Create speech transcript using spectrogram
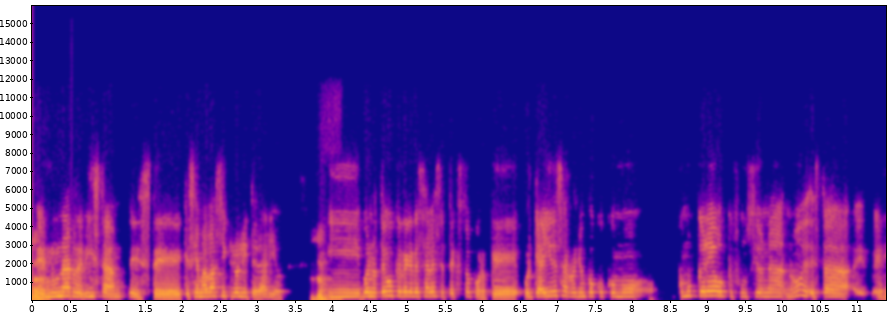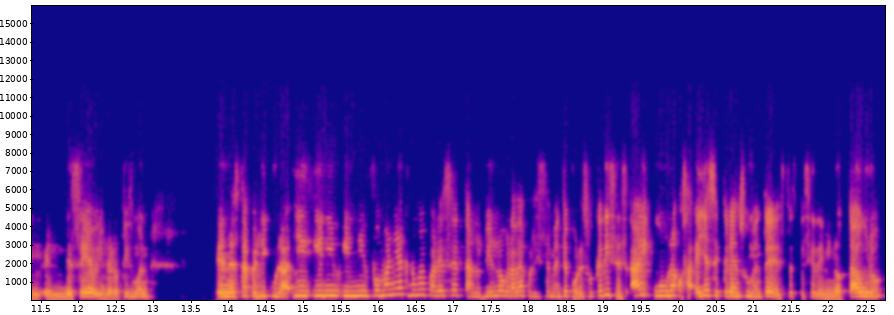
en una revista este, que se llamaba Ciclo Literario. Y bueno, tengo que regresar a ese texto porque, porque ahí desarrollo un poco cómo, cómo creo que funciona ¿no? Esta, el, el deseo y el erotismo en, en esta película. Y, y, y, Nymphomaniac no me parece tan bien lograda precisamente por eso que dices. Hay una, o sea, ella se cree en su mente esta especie de minotauro,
